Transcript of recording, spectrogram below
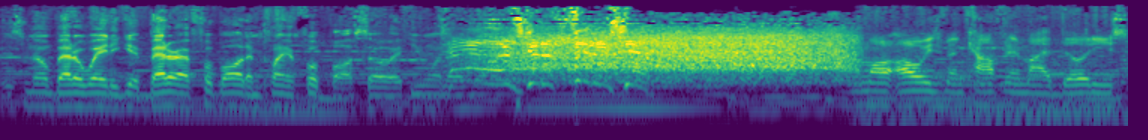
there's no better way to get better at football than playing football. So if you want to, Taylor's going to finish it. I've always been confident in my abilities.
